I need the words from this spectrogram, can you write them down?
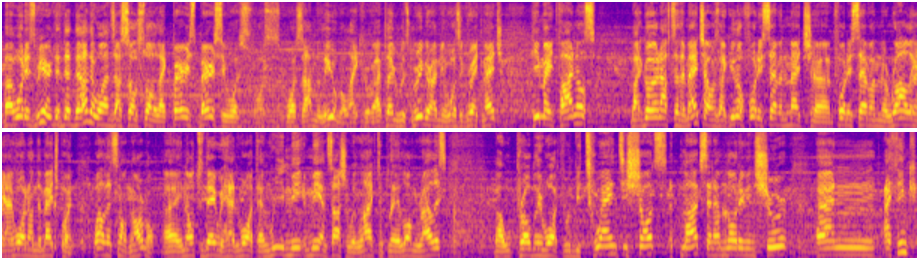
But what is weird is that the other ones are so slow. Like Paris Bercy was, was was unbelievable. Like I played with Grigor, I mean it was a great match. He made finals. But going after the match, I was like, you know, 47 match, uh, 47 rally, I won on the match point. Well, that's not normal. Uh, you know, today we had what, and we, me, me and Sasha, would like to play long rallies, but probably what would be 20 shots at max, and I'm not even sure. And I think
